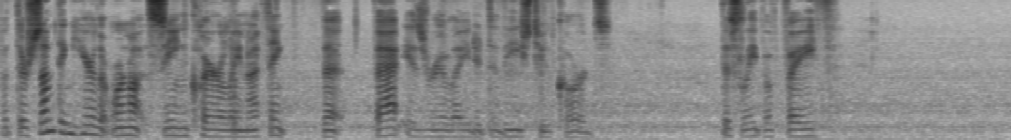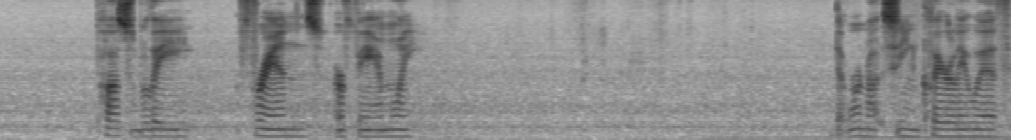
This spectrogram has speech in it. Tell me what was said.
But there's something here that we're not seeing clearly, and I think that that is related to these two cards. This leap of faith, possibly friends or family that we're not seeing clearly with,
